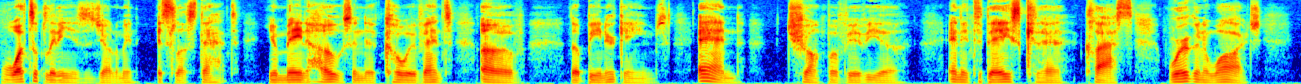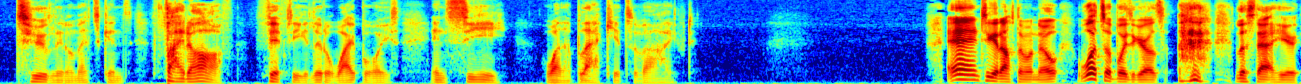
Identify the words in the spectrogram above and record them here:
What's up, ladies and gentlemen? It's Lestat, your main host and the co-event of the Beaner Games and Trump of Vivia. And in today's cl- class, we're gonna watch two little Mexicans fight off 50 little white boys and see why the black kid survived. And to get off the note, what's up, boys and girls? Lestat here,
